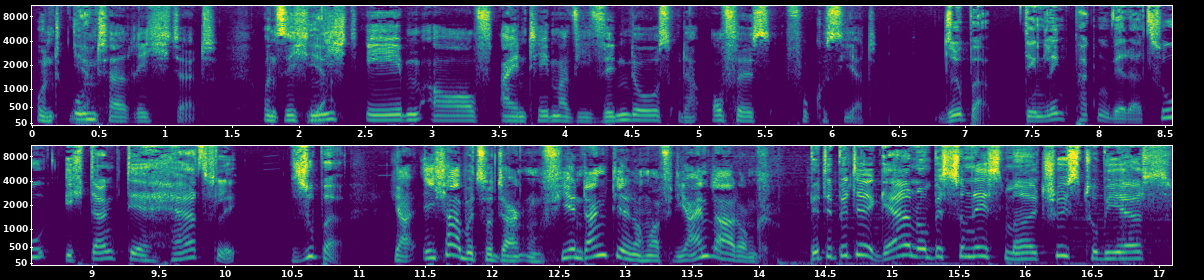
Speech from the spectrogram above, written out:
und ja. unterrichtet und sich ja. nicht eben auf ein Thema wie Windows oder Office fokussiert. Super. Den Link packen wir dazu. Ich danke dir herzlich. Super. Ja, ich habe zu danken. Vielen Dank dir nochmal für die Einladung. Bitte, bitte, gern und bis zum nächsten Mal. Tschüss, Tobias.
